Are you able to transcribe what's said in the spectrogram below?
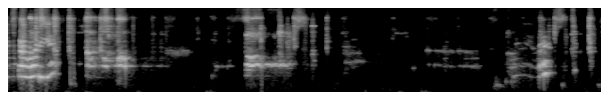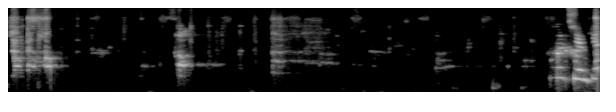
Ручка вгорі. Молодчинки.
